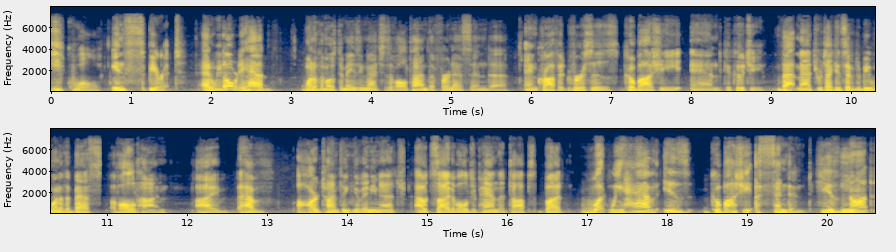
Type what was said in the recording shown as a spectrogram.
equal in spirit. And we'd already had one of the most amazing matches of all time, the Furnas and uh, and Kroffat versus Kobashi and Kikuchi. That match, which I consider to be one of the best of all time, I have a hard time thinking of any match outside of All Japan that tops. But what we have is Kobashi ascendant. He is not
